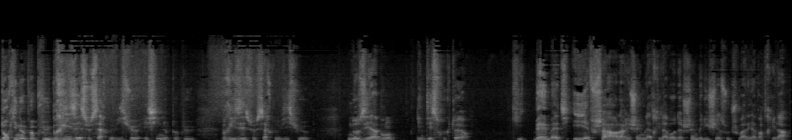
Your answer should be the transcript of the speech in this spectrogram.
Donc il ne peut plus briser ce cercle vicieux, et s'il ne peut plus briser ce cercle vicieux nauséabond et destructeur, qui, Behemet, Ifshar, la Rishaim, la Trilabod, Hashem, Belish, Yasud, et Avatrila,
